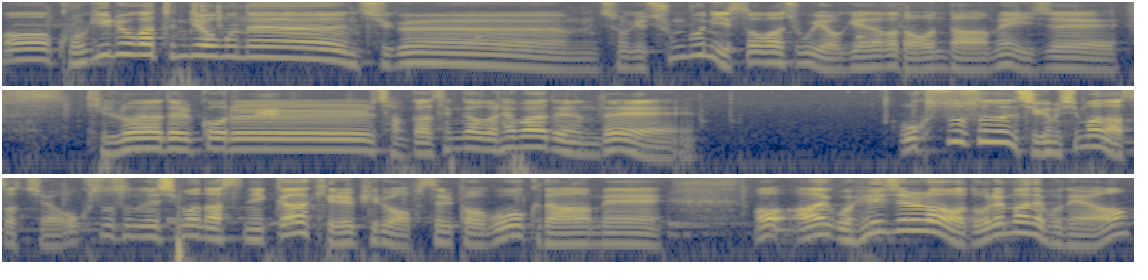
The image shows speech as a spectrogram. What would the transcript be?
어 고기류 같은 경우는 지금 저기 충분히 있어가지고 여기에다가 넣은 다음에 이제 길러야 될 거를 잠깐 생각을 해봐야 되는데 옥수수는 지금 심어놨었죠. 옥수수는 심어놨으니까 기를 필요 없을 거고 그 다음에 어 아이고 헤이즐넛 오랜만에 보네요.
